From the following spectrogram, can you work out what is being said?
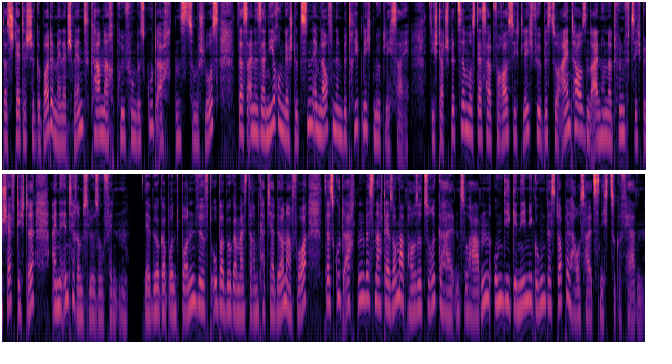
Das städtische Gebäudemanagement kam nach Prüfung des Gutachtens zum Schluss, dass eine Sanierung der Stützen im laufenden Betrieb nicht möglich sei. Die Stadtspitze muss deshalb voraussichtlich für bis zu 1000 1150 Beschäftigte eine Interimslösung finden. Der Bürgerbund Bonn wirft Oberbürgermeisterin Katja Dörner vor, das Gutachten bis nach der Sommerpause zurückgehalten zu haben, um die Genehmigung des Doppelhaushalts nicht zu gefährden.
